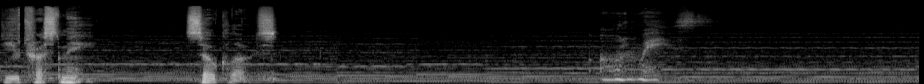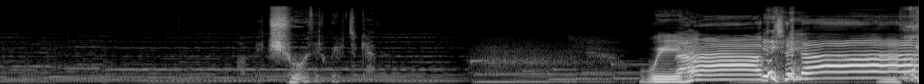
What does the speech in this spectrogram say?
Do you trust me? So close. Always. I'll make sure that we're together. We have tonight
